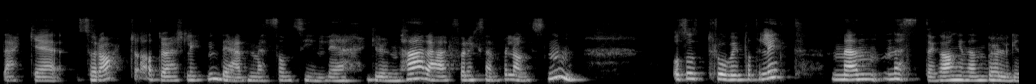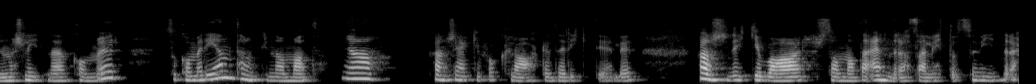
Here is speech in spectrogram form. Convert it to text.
det er ikke så rart at du er sliten. Det er den mest sannsynlige grunnen her, er f.eks. angsten. Og så tror vi på litt, men neste gang den bølgen med slitenhet kommer, så kommer igjen tanken om at ja, kanskje jeg ikke forklarte det riktig, eller kanskje det ikke var sånn at det endra seg litt, osv. Så, videre.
